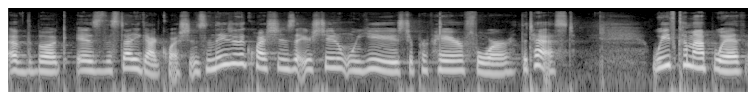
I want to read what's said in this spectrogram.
of the book is the study guide questions, and these are the questions that your student will use to prepare for the test. We've come up with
